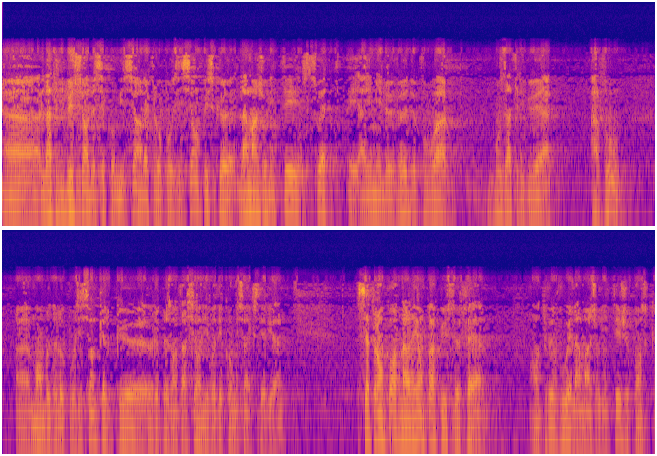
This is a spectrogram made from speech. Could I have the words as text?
euh, l'attribution de ces commissions avec l'opposition, puisque la majorité souhaite et a émis le vœu de pouvoir vous attribuer à, vous, euh, membres de l'opposition, quelques représentations au niveau des commissions extérieures. Cette rencontre n'ayant pas pu se faire entre vous et la majorité, je pense que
